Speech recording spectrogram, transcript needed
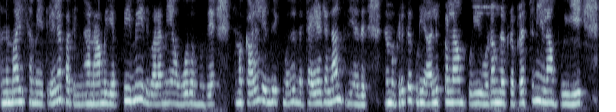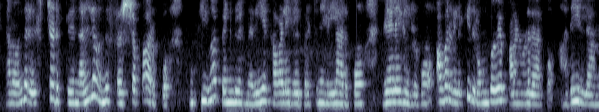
அந்த மாதிரி சமயத்துல எல்லாம் பாத்தீங்கன்னா நாம எப்பயுமே இது வளமையா ஓதும் போது நம்ம காலையில் எந்திரிக்கும் போது அந்த டயர்டெல்லாம் தெரியாது. நமக்கு இருக்கக்கூடிய அலுப்பெல்லாம் போய் உடம்புல இருக்கிற பிரச்சனையெல்லாம் போய் நம்ம வந்து ரெஸ்ட் எடுத்து நல்ல வந்து ஃப்ரெஷ்ஷப்பாக இருப்போம். முக்கியமாக பெண்களுக்கு நிறைய கவலைகள் பிரச்சனைகள்லாம் இருக்கும். வேலைகள் இருக்கும். இருக்கும். அவர்களுக்கு இது ரொம்பவே பலனுள்ளதாக இருக்கும். அது இல்லாம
